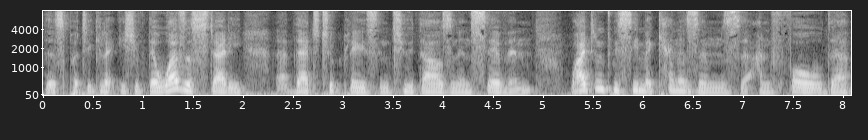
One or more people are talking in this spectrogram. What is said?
this particular issue. There was a study uh, that took place in 2007. Why didn't we see mechanisms unfold uh,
